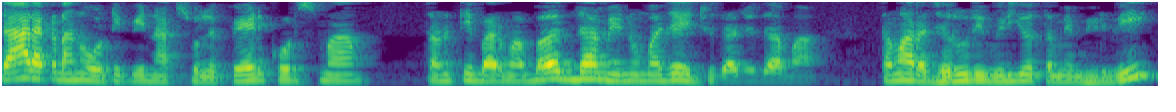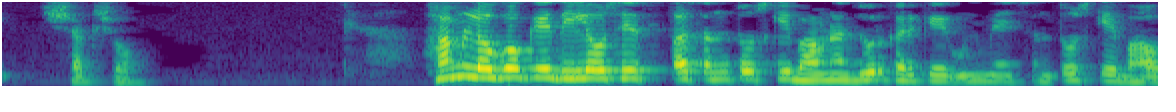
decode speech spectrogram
ચાર આંકડાનો ઓટીપી નાખશો, એટલે પેડ કોર્સમાં ત્રણથી બારમાં બધા મેનુમાં જઈ જુદા જુદામાં તમારા જરૂરી વિડીયો તમે મેળવી શકશો हम लोगों के दिलों से असंतोष की भावना दूर करके उनमें संतोष के भाव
